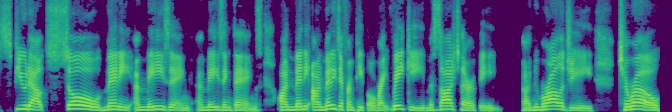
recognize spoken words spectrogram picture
spewed out so many amazing, amazing things on many, on many different people, right? Reiki, mm-hmm. massage therapy, uh, numerology, tarot,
